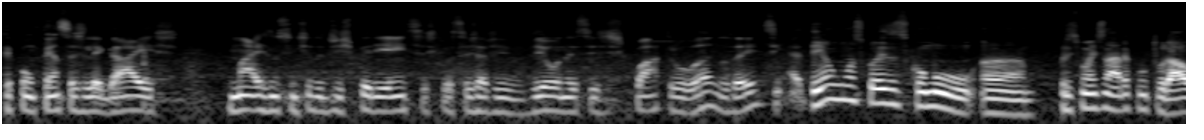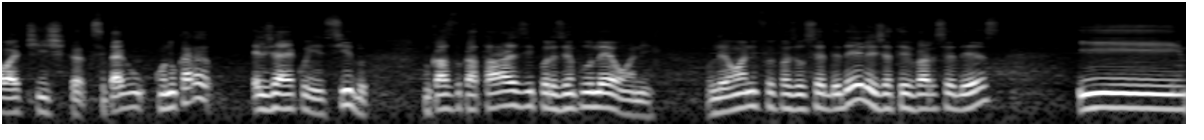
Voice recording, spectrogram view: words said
recompensas legais, mais no sentido de experiências que você já viveu nesses quatro anos aí? Sim, é, tem algumas coisas como, uh, principalmente na área cultural, artística, que você pega, quando o cara ele já é conhecido, no caso do Catarse, por exemplo, o Leone. O Leone foi fazer o CD dele, ele já teve vários CDs, e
